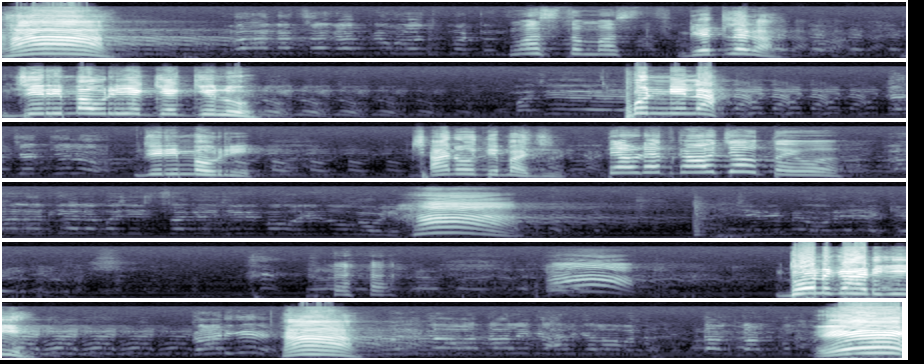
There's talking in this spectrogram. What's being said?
हा. मस्त मस्त. घेतलं का? जिरी मावरी एक एक किलो. फुन्नीला. जिरी मावरी छान होती भाजी तेवढ्यात गाव जेवतोय व. हा. हा. दोन गाडगी. हा. ए!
